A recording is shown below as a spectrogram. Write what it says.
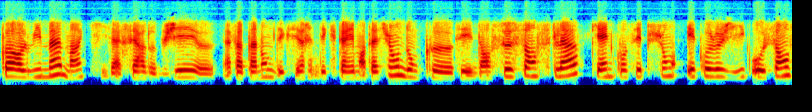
corps lui-même, hein, qui va faire l'objet euh, d'un certain nombre d'expérimentations. Donc euh, c'est dans ce sens-là qu'il y a une conception écologique, au sens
